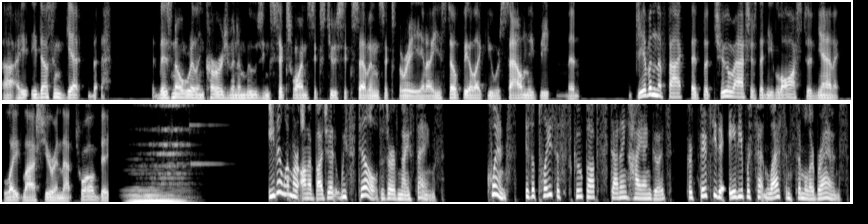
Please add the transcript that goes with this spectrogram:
uh, he, he, doesn't get. The, there's no real encouragement in losing 6 1, 6 2, 6 7, 6 3. You know, you still feel like you were soundly beaten. And given the fact that the two matches that he lost to Jannik late last year in that 12 day. Even when we're on a budget, we still deserve nice things. Quince is a place to scoop up stunning high end goods for 50 to 80% less than similar brands.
